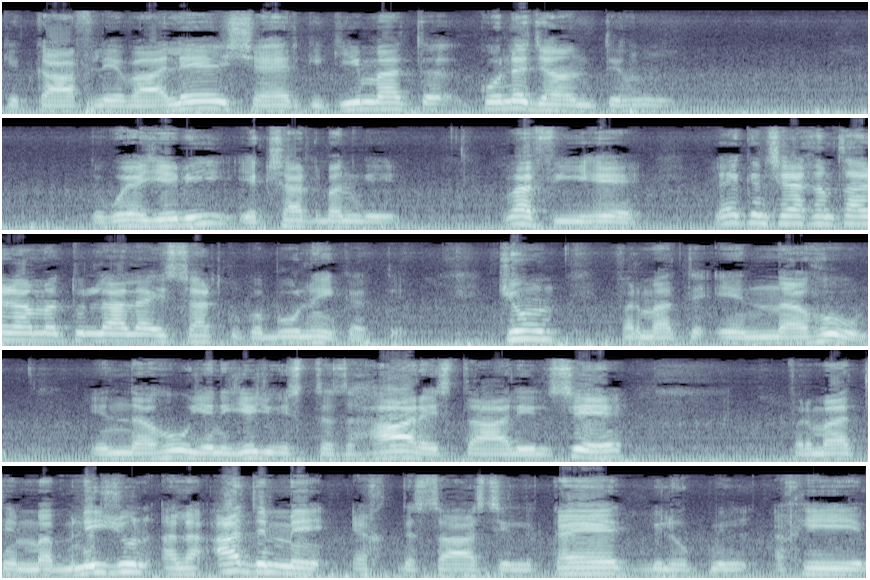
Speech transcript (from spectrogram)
کہ قافلے والے شہر کی قیمت کو نہ جانتے ہوں۔ تو گویا یہ بھی ایک شرط بن گئی۔ وفی ہے، لیکن شیخ انصاری رحمۃ اللہ علیہ اس شرط کو قبول نہیں کرتے۔ کیوں؟ فرماتے انہو انہو یعنی یہ جو استظہار اس تعلیل سے، فرماتے ہیں مبنی علی عدم اختصاص القید بالحکم الاخیر۔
